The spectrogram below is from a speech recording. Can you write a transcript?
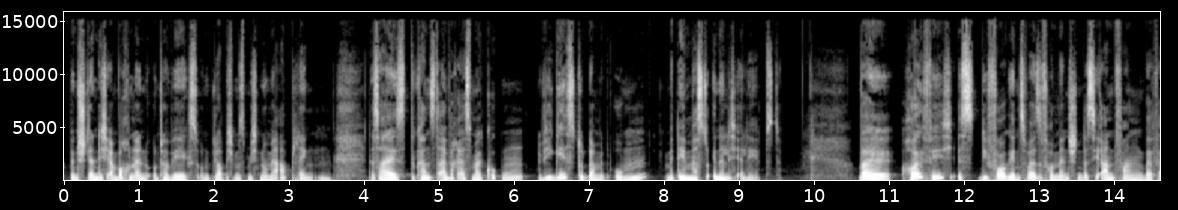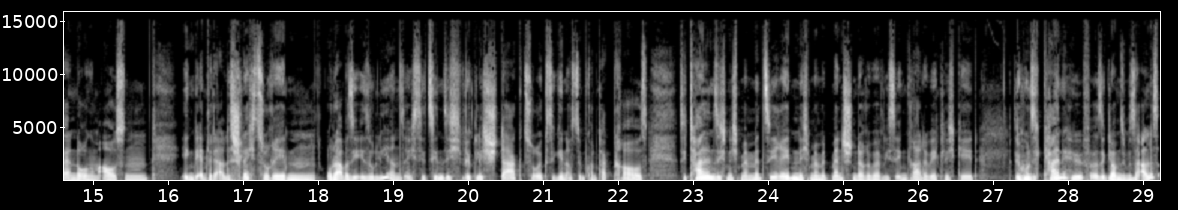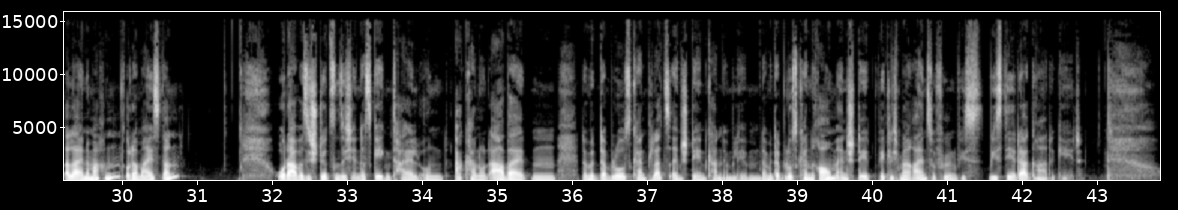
bin ständig am Wochenende unterwegs und glaube, ich muss mich nur mehr ablenken. Das heißt, du kannst einfach erstmal gucken, wie gehst du damit um, mit dem, was du innerlich erlebst. Weil häufig ist die Vorgehensweise von Menschen, dass sie anfangen, bei Veränderungen im Außen irgendwie entweder alles schlecht zu reden oder aber sie isolieren sich. Sie ziehen sich wirklich stark zurück, sie gehen aus dem Kontakt raus, sie teilen sich nicht mehr mit, sie reden nicht mehr mit Menschen darüber, wie es ihnen gerade wirklich geht. Sie holen sich keine Hilfe, sie glauben, sie müssen alles alleine machen oder meistern. Oder aber sie stürzen sich in das Gegenteil und ackern und arbeiten, damit da bloß kein Platz entstehen kann im Leben, damit da bloß kein Raum entsteht, wirklich mal reinzufühlen, wie es dir da gerade geht.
